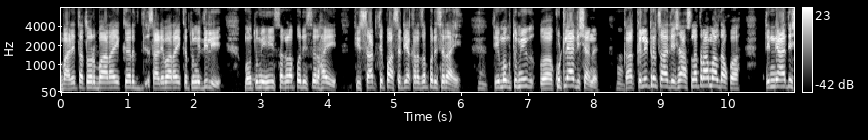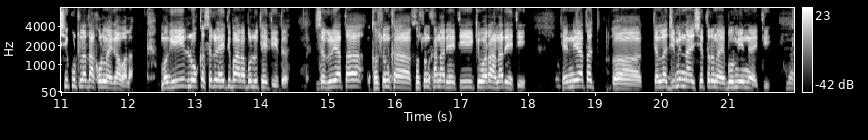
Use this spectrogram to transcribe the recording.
भाडे तत्वावर बारा एकर साडेबारा एकर तुम्ही दिली. मग तुम्ही ही सगळा परिसर आहे ती साठ ते पासष्ट एकराचा परिसर आहे. ती मग तुम्ही अं, कुठल्या आदेशानं? का कलेक्टरचा आदेश असला तर आम्हाला दाखवा. त्यांनी आदेश ही कुठला दाखवला नाही गावाला. मग ही लोक सगळे आहे ती बारा बोलूत आहे ती इथं. सगळी आता खसून खा खसून खाणारी आहे ती किंवा राहणारी आहे ती. ह्यांनी आता अं, त्यांना जमीन नाही क्षेत्र नाही भूमी नाही ती. बरं.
